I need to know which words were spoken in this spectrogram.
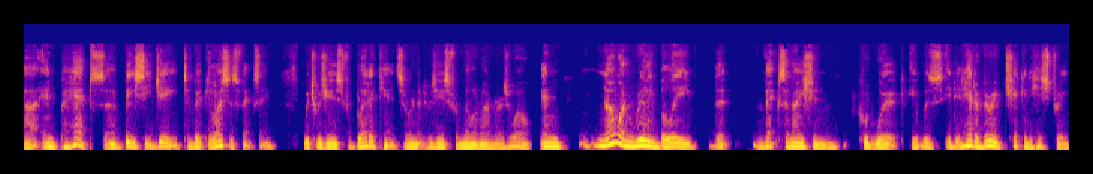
uh, and perhaps uh, BCG tuberculosis vaccine which was used for bladder cancer and it was used for melanoma as well. And no one really believed that vaccination could work. It was it had a very checkered history,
